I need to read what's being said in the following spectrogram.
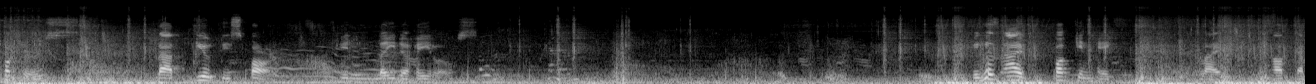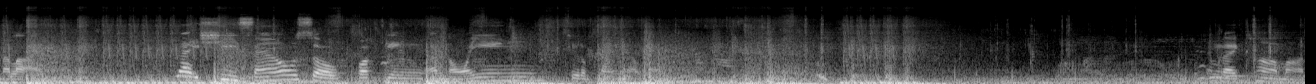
fuckers that guilty spark in later Halos? Because I fucking hate like not gonna lie. Like she sounds so fucking annoying to the point of like I'm like, come on.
